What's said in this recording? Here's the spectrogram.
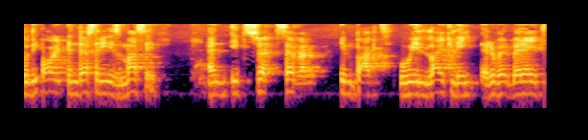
to the oil industry is massive, and its severe impact will likely reverberate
